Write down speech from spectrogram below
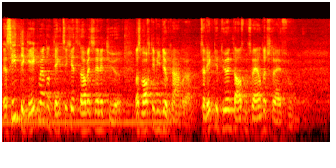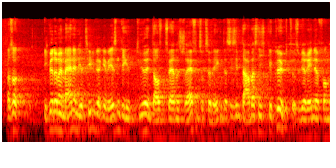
Er sieht die Gegenwart und denkt sich jetzt, da habe ich jetzt eine Tür. Was macht die Videokamera? Zerlegt die Tür in 1200 Streifen. Also ich würde mal meinen, Ihr Ziel wäre gewesen, die Tür in 1200 Streifen zu zerlegen. Das ist ihm damals nicht geglückt. Also wir reden ja von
